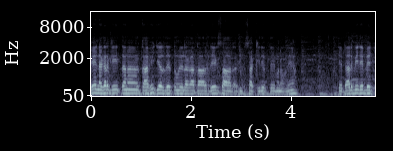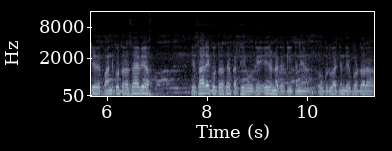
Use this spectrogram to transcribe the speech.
ਇਹ ਨਗਰ ਕੀਰਤਨ ਕਾਫੀ ਚਿਰ ਦੇ ਤੋਂ ਇਹ ਲਗਾਤਾਰ ਹਰੇਕ ਸਾਲ ਅਸੀਂ ਵਿਸਾਖੀ ਦੇ ਉੱਤੇ ਮਨਾਉਂਦੇ ਹਾਂ ਤੇ ਡਰਬੀ ਦੇ ਵਿੱਚ ਪੰਜ ਗੁਰਦੁਆਰਾ ਸਾਹਿਬ ਆ ਤੇ ਸਾਰੇ ਗੁਰਦੁਆਰਾ ਸਾਹਿਬ ਇਕੱਠੇ ਹੋ ਕੇ ਇਹ ਜਿਹੜਾ ਨਗਰ ਕੀਰਤਨ ਆ, ਉਹ Guru Arjan Dev Gurdwara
